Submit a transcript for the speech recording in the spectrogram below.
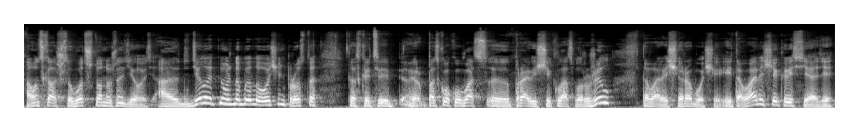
А он сказал, что вот что нужно делать. А делать нужно было очень просто, так сказать, э, поскольку у вас э, правящий класс вооружил, товарищи рабочие и товарищи крестьяне,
